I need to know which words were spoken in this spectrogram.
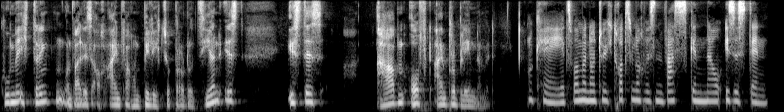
Kuhmilch trinken und weil es auch einfach und billig zu produzieren ist, ist es, haben oft ein Problem damit. Okay, jetzt wollen wir natürlich trotzdem noch wissen, was genau ist es denn,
